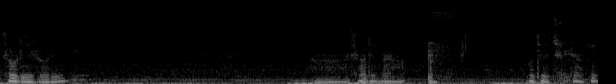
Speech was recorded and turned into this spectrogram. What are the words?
소리, 소리. 아, 소리가 오디오 출력이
